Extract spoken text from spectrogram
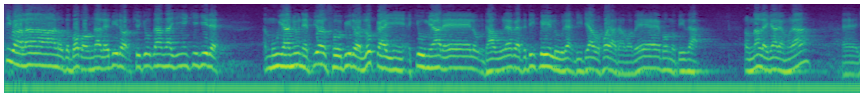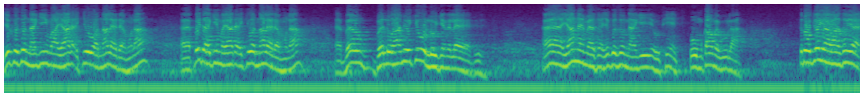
ရှိပါလားလို့သဘောပေါက်နားလည်ပြီးတော့ချွတ်ချွတ်သားသားရင်ရင်ကြည်ကြည်တဲ့အမူအရာမျိုးနဲ့ပြောဆိုပြီးတော့လုတ်ကင်ရင်အကျိုးများတယ်လို့ဒါကိုလည်းပဲတတိပေးလို့တဲ့ဒီတရားကိုဟောရတာပါပဲဘုန်းတော်ပေးသားဟုတ်နားလည်ကြတယ်မလားအဲရုပ်ကစွနိုင်ကြီးမှာရတဲ့အကျိုးကနားလည်တယ်မလားအဲပိဋ္ဌာကြီးမှာရတဲ့အကျိုးကနားလည်တယ်မလား အဲဘယ်ဘယ်လိုဟာမျိုးကျိုးလိုချင်တယ်လဲအဲရနိုင်မယ်ဆိုရင်ရုပ်ကစွနိုင်ကြီးကိုဖြစ်ရင်ပုံမကောင်းမယ်ဘူးလားသူတို့ပြောရပါဆိုရဲ့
